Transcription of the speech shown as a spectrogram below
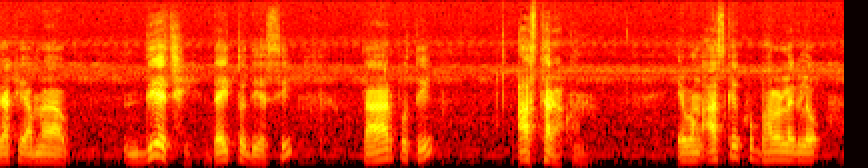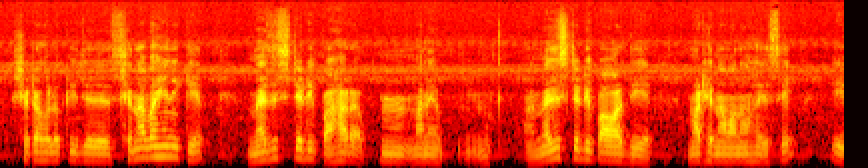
যাকে আমরা দিয়েছি, দায়িত্ব দিয়েছি, তার প্রতি আস্থা রাখুন। এবং আজকে খুব ভালো লাগল, সেটা হলো কি যে সেনাবাহিনীকে ম্যাজিস্ট্রেটি পাহারা মানে ম্যাজিস্ট্রেটি পাওয়ার দিয়ে মাঠে নামানো হয়েছে। এই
